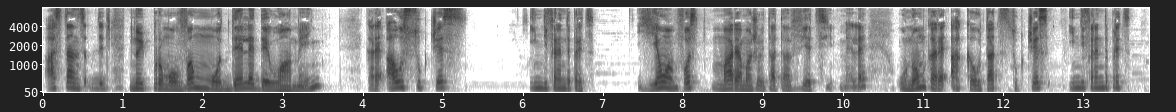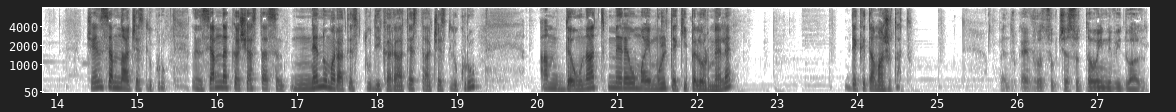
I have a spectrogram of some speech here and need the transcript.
Asta însă, deci noi promovăm modele de oameni care au succes indiferent de preț. Eu am fost, marea majoritate a vieții mele, un om care a căutat succes indiferent de preț. Ce înseamnă acest lucru? Înseamnă că, și asta sunt nenumărate studii care atestă acest lucru, am dăunat mereu mai mult echipelor mele decât am ajutat. Pentru că ai vrut succesul tău individual.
